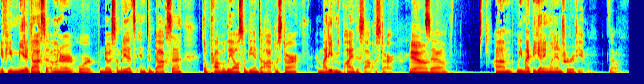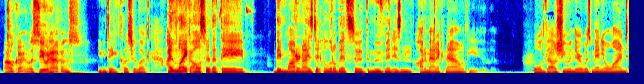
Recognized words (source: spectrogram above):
if you meet a Doxa owner or know somebody that's into Doxa, they'll probably also be into Aquastar and might even buy this Aquastar. Yeah. So um, we might be getting one in for review. So okay, let's see what happens. You can take a closer look. I like also that they they modernized it a little bit, so the movement isn't automatic now. The old Valjoux in there was manual wind.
